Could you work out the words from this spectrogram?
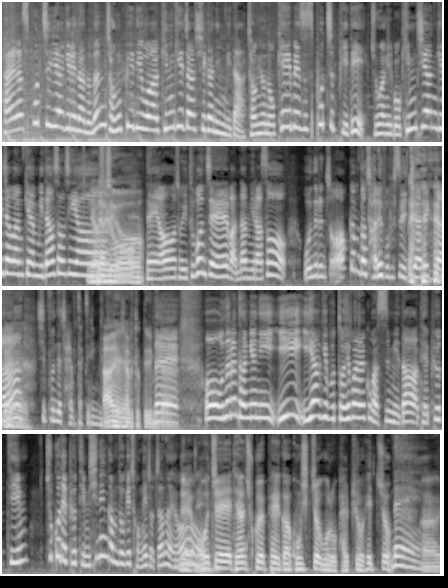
다양한 스포츠 이야기를 나누는 정 PD와 김 기자 시간입니다. 정현호 KBS 스포츠 PD, 중앙일보 김지한 기자와 함께합니다. 어서 오세요. 안녕하세요. 네, 어, 저희 두 번째 만남이라서 오늘은 조금 더 잘해볼 수 있지 않을까 네. 싶은데 잘 부탁드립니다. 아, 예, 잘 부탁드립니다. 네, 어, 오늘은 당연히 이 이야기부터 해봐야 할 것 같습니다. 대표팀 축구 대표팀 신인 감독이 정해졌잖아요. 네, 어제 대한축구협회가 공식적으로 발표했죠. 네. 어,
